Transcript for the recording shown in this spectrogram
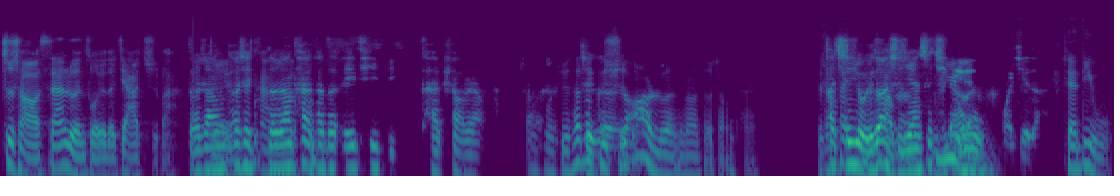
至少三轮左右的价值吧。德章，而且德章泰他的 AT 比太漂亮了，我觉得他这个都可以去到是二轮了，德章泰。他其实有一段时间是前五五，我记得。现在第五。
